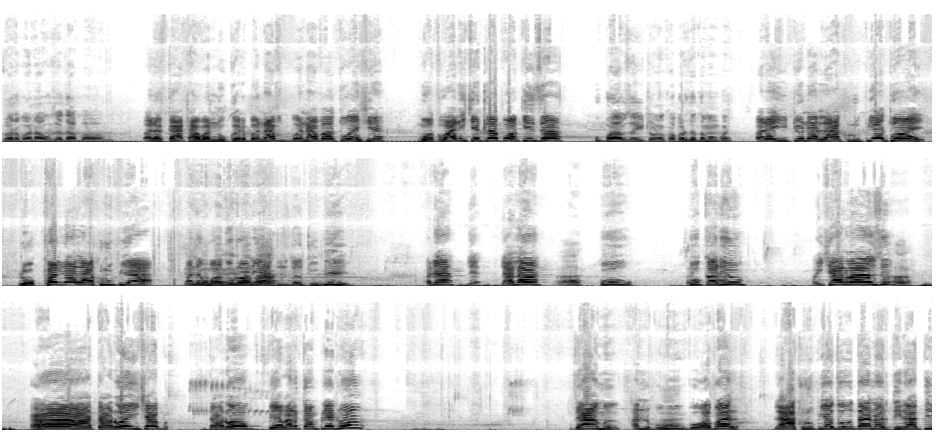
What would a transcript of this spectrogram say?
ઘર બનાવવું છે ધાબા વાળું અરે કાઠાવાડનું ઘર બનાવ બનાવાતું હશે? મોંઘવારી કેટલા પોકી છે? શું ભાવ છે ઈટોનો? ખબર છે તમને કોઈ? અરે ઈટોના લાખ રૂપિયા થોય લોખંડના લાખ રૂપિયા. અને મજૂરોની હાજરી તો જુદી. અરે લાલા હું? શું કર્યું? પૈસા આલવા આવ્યો છું. હા તારો હિસાબ તારો વ્યવહાર કમ્પ્લીટ હો. જામ. અને હું બરાબર લાખ રૂપિયા જોતા ને અડધી રાતે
